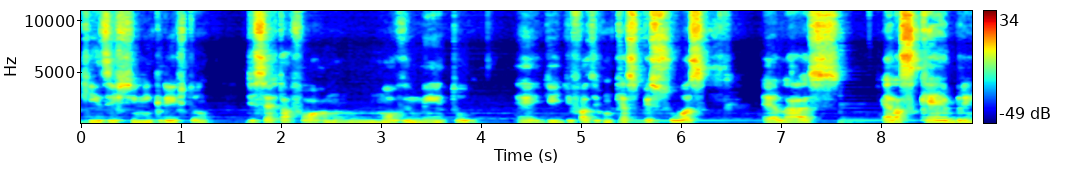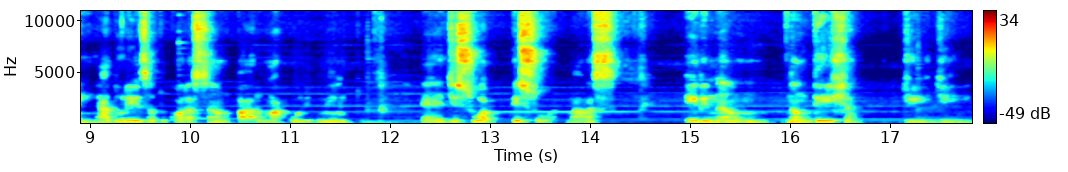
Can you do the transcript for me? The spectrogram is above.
que existe em Cristo de certa forma, um movimento é, de, de fazer com que as pessoas elas elas quebrem a dureza do coração para um acolhimento é, de sua pessoa, mas ele não não deixa de, de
